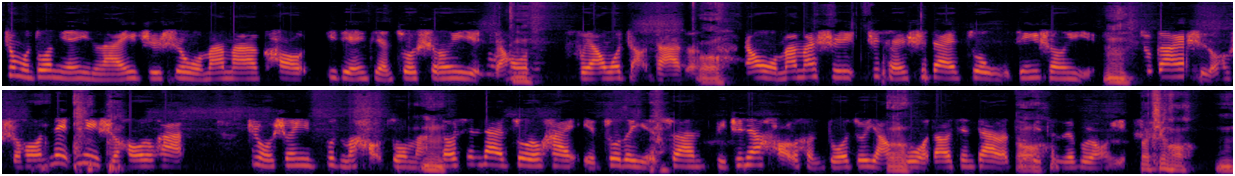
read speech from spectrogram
这么多年以来，一直是我妈妈靠一点一点做生意，然后嗯。抚养我长大的。啊然后我妈妈是之前是在做五金生意，嗯。就刚开始的时候，那那时候的话，这种生意不怎么好做嘛。嗯到现在做的话，也做的也算比之前好了很多，就养活我到现在了，特别哦特别不容易。那挺好。嗯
